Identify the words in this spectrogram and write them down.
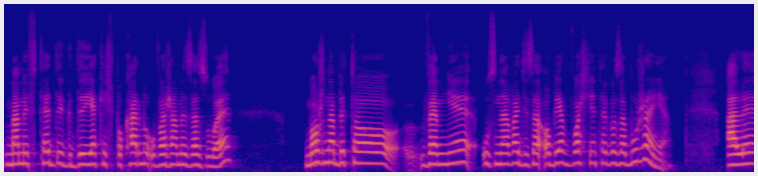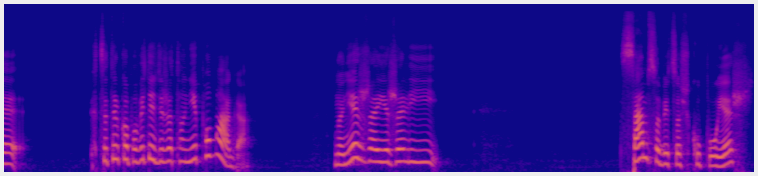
mamy wtedy, gdy jakieś pokarmy uważamy za złe, można by to we mnie uznawać za objaw właśnie tego zaburzenia. Ale chcę tylko powiedzieć, że to nie pomaga. No nie, że jeżeli sam sobie coś kupujesz,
